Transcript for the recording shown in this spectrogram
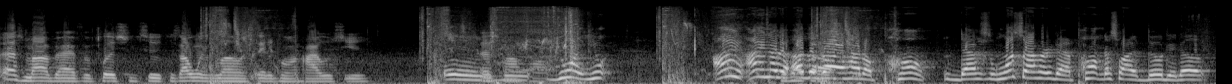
that's my bad for pushing too, cause I went low instead of going high with you. Hey, That's my fault. You want you? I ain't, I ain't know the other guy had a pump. That's once I heard that pump. That's why I built it up.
